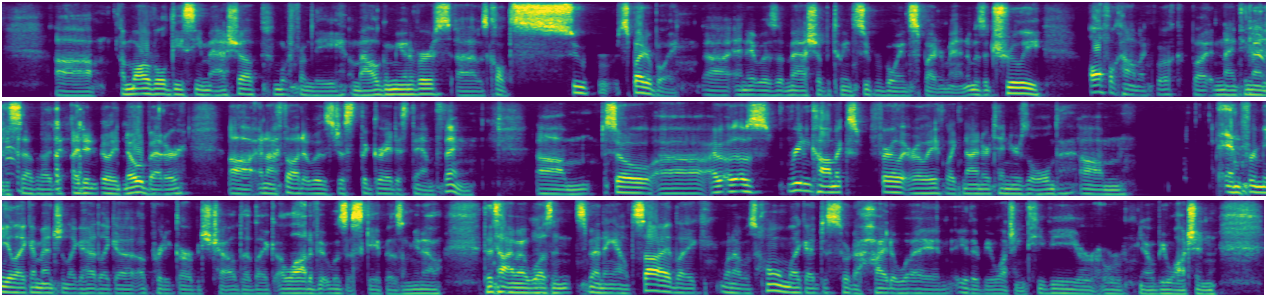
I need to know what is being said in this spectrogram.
uh, a Marvel DC mashup from the Amalgam universe. Uh, it was called Super Spider Boy, uh, and it was a mashup between Superboy and Spider Man. It was a truly awful comic book, but in 1997, I, didn't really know better, uh, and I thought it was just the greatest damn thing. Um, so uh, I, I, was reading comics fairly early, like nine or ten years old. Um, and for me like i mentioned like i had like a, a, pretty garbage childhood like a lot of it was escapism you know? The time i mm-hmm. wasn't spending outside like when i was home like i'd just sort of hide away and either be watching tv or or you know be watching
